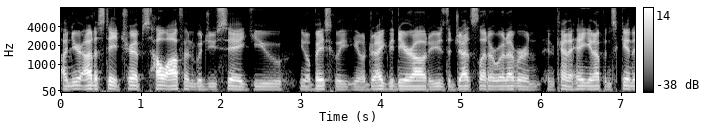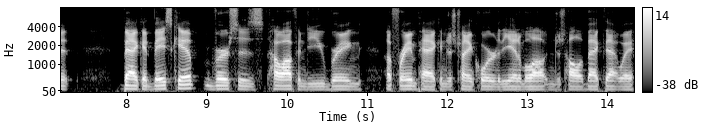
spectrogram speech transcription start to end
on your out of state trips, how often would you say you, you know, basically, you know, drag the deer out or use the jet sled or whatever and, and kind of hang it up and skin it back at base camp versus how often do you bring a frame pack and just try and quarter the animal out and just haul it back that way?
